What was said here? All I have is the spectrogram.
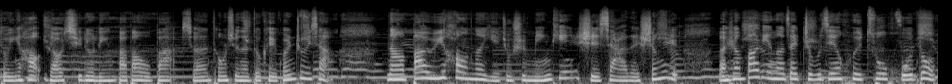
抖音号幺七六零八八五八，喜欢的同学呢都可以关注一下。那八月一号呢，也就是明天是夏的生日，晚上八点呢在直播间会做活动，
